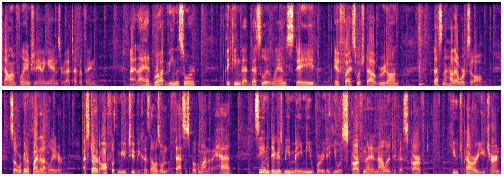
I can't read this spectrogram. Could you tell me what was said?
Talonflame shenanigans or that type of thing. And I had brought Venusaur, thinking that Desolate Land stayed if I switched out Groudon. That's not how that works at all. So we're going to find that out later. I started off with Mewtwo because that was one of the fastest Pokemon that I had. Seeing Diggersby made me worry that he was Scarfed and I did not want to take a Scarfed huge power U-turn,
